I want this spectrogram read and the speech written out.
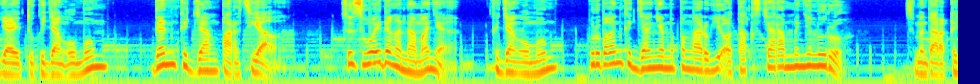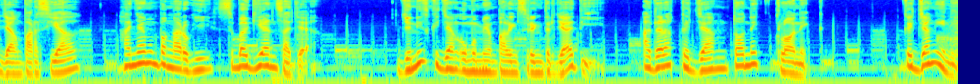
yaitu kejang umum dan kejang parsial. Sesuai dengan namanya, kejang umum merupakan kejang yang mempengaruhi otak secara menyeluruh, sementara kejang parsial hanya mempengaruhi sebagian saja. Jenis kejang umum yang paling sering terjadi adalah kejang tonik-klonik. Kejang ini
